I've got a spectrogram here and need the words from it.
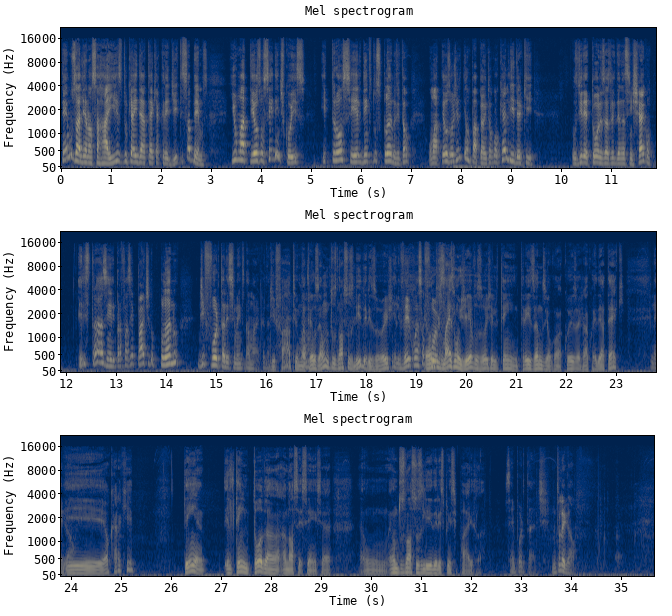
temos ali a nossa raiz do que a Ideatec acredita e sabemos. E o Matheus, você identificou isso e trouxe ele dentro dos planos. Então, o Matheus hoje ele tem um papel. Então, qualquer líder que os diretores, as lideranças enxergam, eles trazem ele para fazer parte do plano de fortalecimento da marca. Né? De fato, e o então, Matheus é um dos nossos líderes hoje. Ele veio com essa é força. É um dos mais longevos hoje, ele tem três anos e alguma coisa já com a Ideatec. Legal. E é o cara que tem, ele tem toda a nossa essência. É um, é um dos nossos líderes principais lá. Isso é importante. Muito legal.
